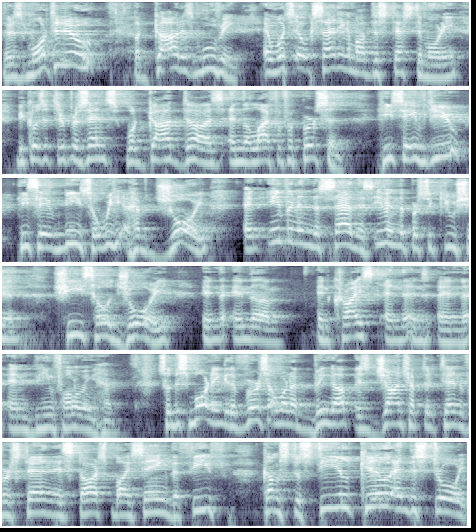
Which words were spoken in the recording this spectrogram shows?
There's more to do, but God is moving. And what's so exciting about this testimony, because it represents what God does in the life of a person. He saved you, He saved me, so we have joy. And even in the sadness, even in the persecution, she saw joy in the, in the, in Christ and, and, and, and being following Him. So this morning, the verse I want to bring up is John chapter 10, verse 10. It starts by saying, the thief comes to steal, kill, and destroy.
